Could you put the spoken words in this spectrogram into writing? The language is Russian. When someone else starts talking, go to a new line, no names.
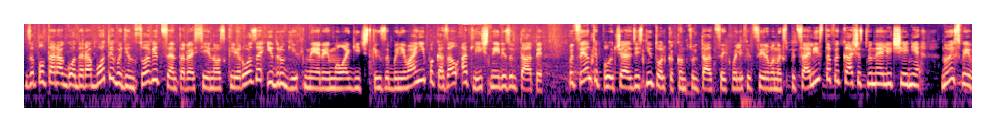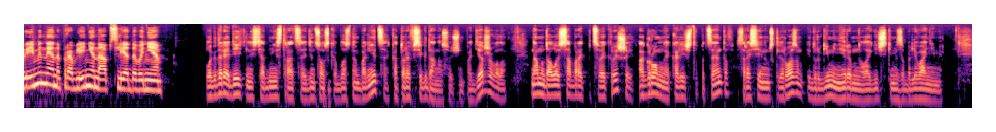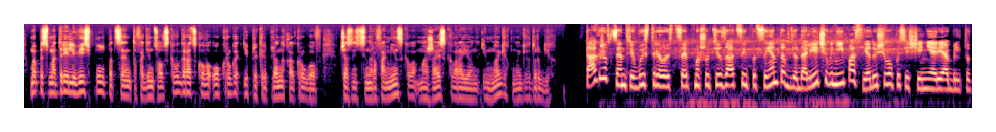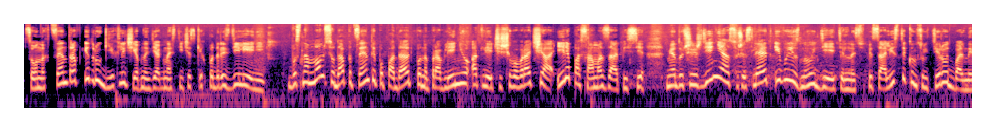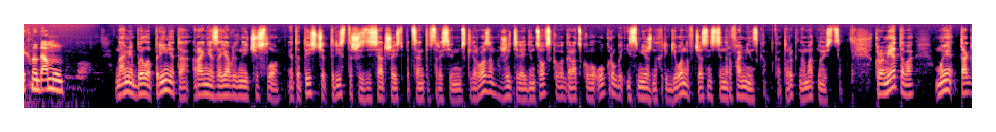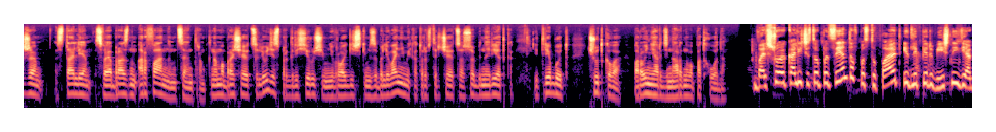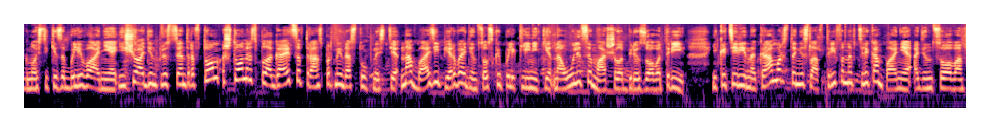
За полтора года работы в Одинцове Центр рассеянного склероза и других нейроиммунологических заболеваний показал отличные результаты. Пациенты получают здесь не только консультации квалифицированных специалистов и качественное лечение, но и своевременное направление на обследование.
Благодаря деятельности администрации Одинцовской областной больницы, которая всегда нас очень поддерживала, нам удалось собрать под своей крышей огромное количество пациентов с рассеянным склерозом и другими нейроиммунологическими заболеваниями. Мы посмотрели весь пул пациентов Одинцовского городского округа и прикрепленных округов, в частности Нарафаминского, Можайского района и многих-многих других.
Также в центре выстроилась цепь маршрутизации пациентов для долечивания и последующего посещения реабилитационных центров и других лечебно-диагностических подразделений. В основном сюда пациенты попадают по направлению от лечащего врача или по самозаписи. Медучреждение осуществляет и выездную деятельность. Специалисты консультируют больных на дому.
Нами было принято ранее заявленное число. Это 1366 пациентов с рассеянным склерозом, жители Одинцовского городского округа и смежных регионов, в частности Нарфаминска, который к нам относится. Кроме этого, мы также стали своеобразным орфанным центром. К нам обращаются люди с прогрессирующими неврологическими заболеваниями, которые встречаются особенно редко и требуют чуткого, порой неординарного подхода.
Большое количество пациентов поступает и для первичной диагностики заболевания. Еще один плюс центра в том, что он располагается в транспортной доступности на базе первой Одинцовской поликлиники на улице маршала Бирюзова, 3. Екатерина Крамер, Станислав Трифонов, телекомпания «Одинцова».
